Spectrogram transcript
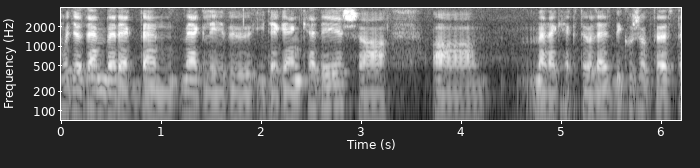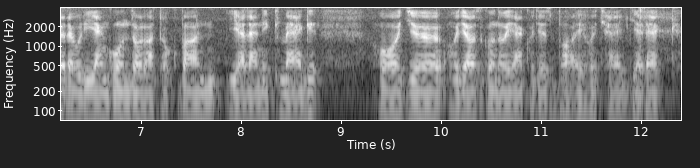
hogy az emberekben meglévő idegenkedés, a, a melegektől, leszbikusoktól, ez például ilyen gondolatokban jelenik meg, hogy, hogy azt gondolják, hogy ez baj, hogyha egy gyerek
